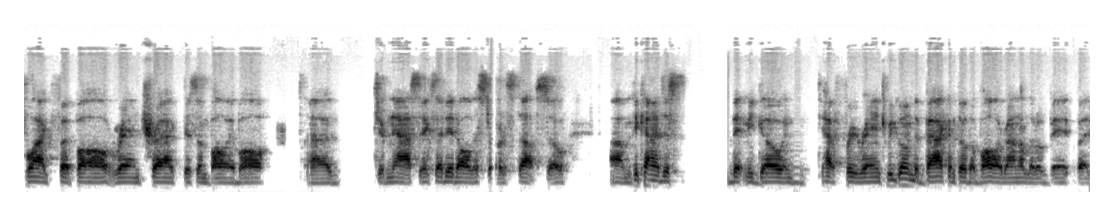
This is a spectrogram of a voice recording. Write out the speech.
flag football, ran track, did some volleyball. Uh, gymnastics. I did all this sort of stuff. So um, he kind of just let me go and have free range. We go in the back and throw the ball around a little bit, but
